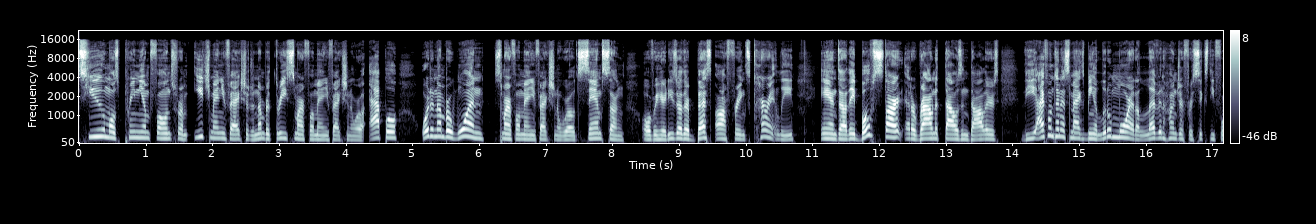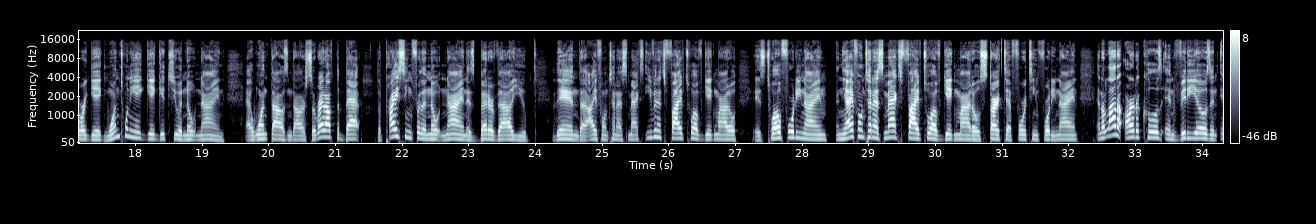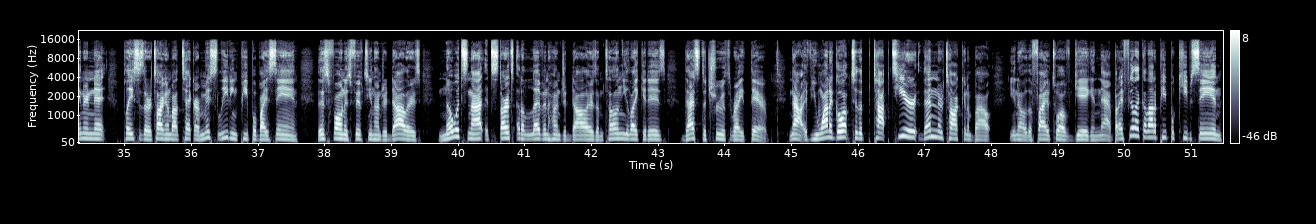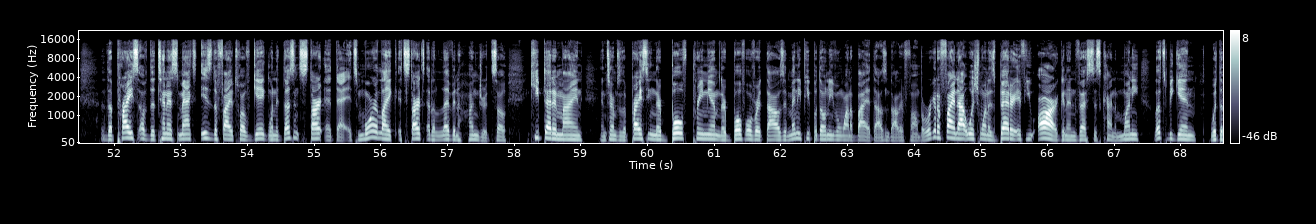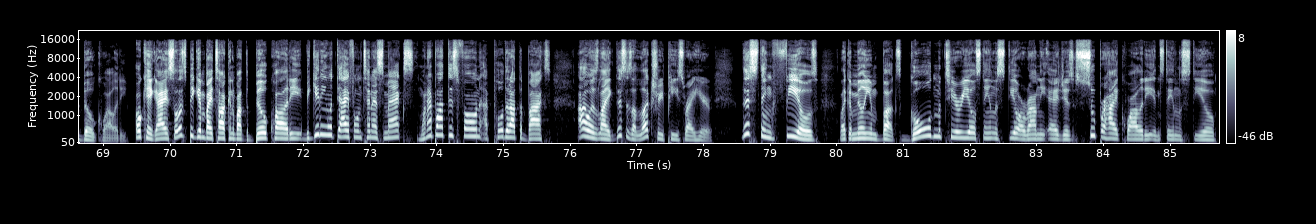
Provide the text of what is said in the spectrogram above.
two most premium phones from each manufacturer, the number three smartphone manufacturer in the world, Apple, or the number one smartphone manufacturer in the world, Samsung, over here. These are their best offerings currently and uh, they both start at around a thousand dollars. The iPhone XS Max being a little more at 1100 for 64 gig, 128 gig gets you a Note 9 at $1,000. So right off the bat, the pricing for the Note 9 is better value than the iPhone 10s Max. Even its 512 gig model is 1249 and the iPhone 10s Max 512 gig model starts at 1449 and a lot of articles and videos and internet places that are talking about tech are misleading people by saying this phone is $1500. No, it's not. It starts at $1100. I'm telling you like it is. That's the truth right there. Now, if you want to go up to the top tier, then they're talking about, you know, the 512 gig and that. But I feel like a lot of people keep saying the price of the 10s Max is the 512 gig when it doesn't start at that. It's more like it starts at 1100. So keep that in mind in terms of the pricing. They're both premium. They're both over a thousand. Many people don't even want to buy a thousand dollar phone, but we're gonna find out which one is better if you are gonna invest this kind of money. Let's begin with the build quality. Okay, guys, so let's begin by talking about the build quality. Beginning with the iPhone 10s Max. When I bought this phone, I pulled it out the box. I was like, this is a luxury piece right here. This thing feels like a million bucks. Gold material, stainless steel around the edges, super high quality in stainless steel.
